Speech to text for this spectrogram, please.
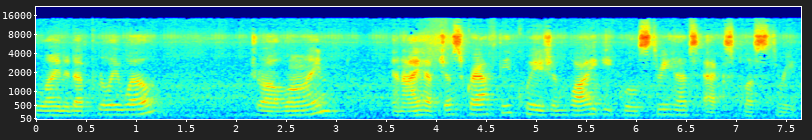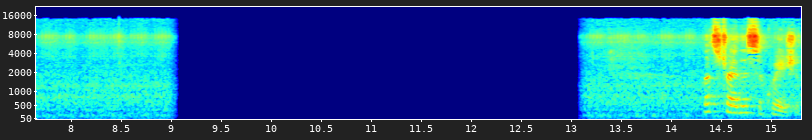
line it up really well, draw a line, and I have just graphed the equation y equals 3 halves x plus 3. Let's try this equation.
